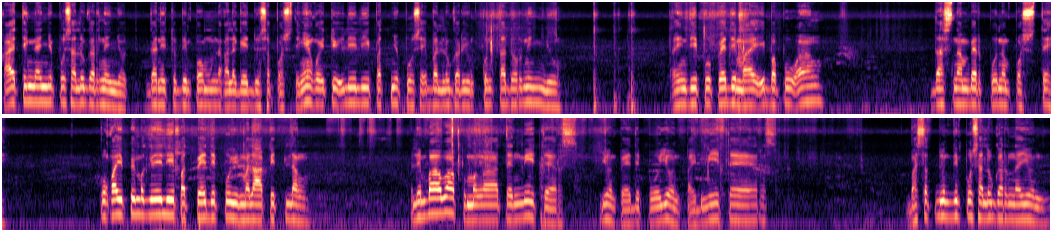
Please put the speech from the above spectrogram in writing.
Kahit tingnan nyo po sa lugar ninyo ganito din po nakalagay dun sa poste. Ngayon kung ito ililipat nyo po sa ibang lugar yung kontador ninyo ay hindi po pwede. May iba po ang dash number po ng poste. Kung kayo po maglilipat, pwede po yun, malapit lang. Halimbawa po, mga 10 meters, yun, pwede po yun, 5 meters. Basta dun din po sa lugar na yun.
